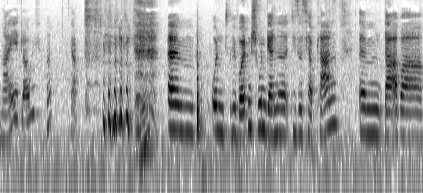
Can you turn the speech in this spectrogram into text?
Mai, glaube ich. Ne? Ja. mhm. ähm, und wir wollten schon gerne dieses Jahr planen, ähm, da aber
